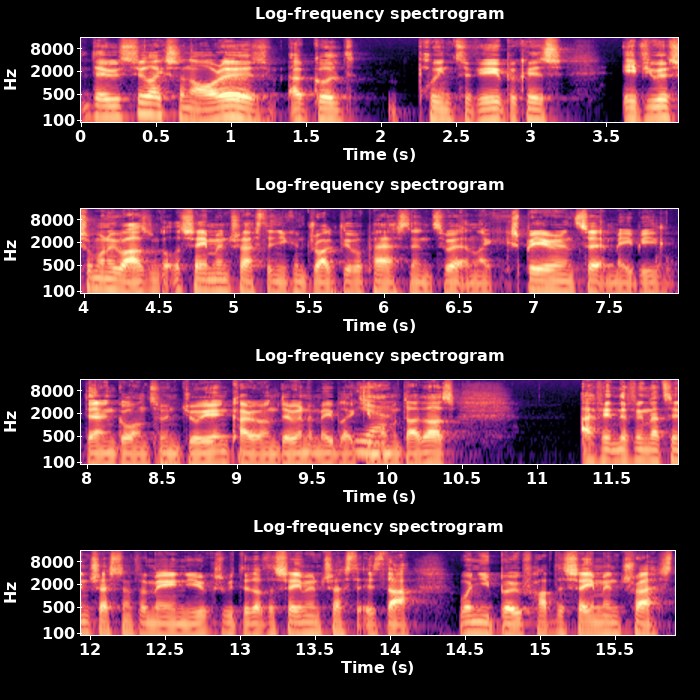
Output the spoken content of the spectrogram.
those two like scenarios are a good point of view because if you're with someone who hasn't got the same interest, then you can drag the other person into it and like experience it and maybe then go on to enjoy it and carry on doing it, maybe like your Yeah. mum and dad has. I think the thing that's interesting for me and you, because we did have the same interest, is that when you both have the same interest,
